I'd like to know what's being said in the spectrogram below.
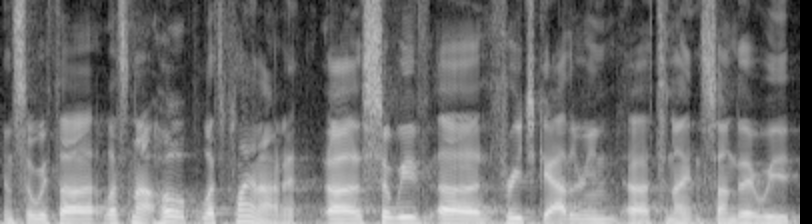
And so we thought, let's not hope, let's plan on it. Uh, so we've, uh, for each gathering uh, tonight and Sunday, we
